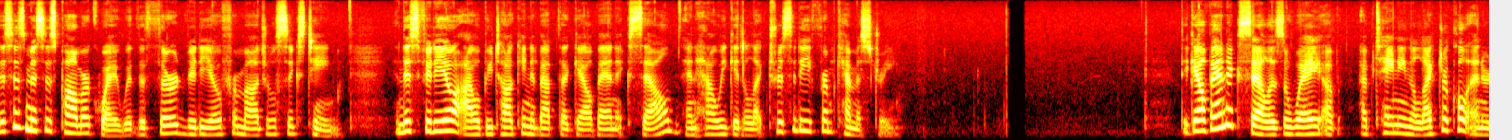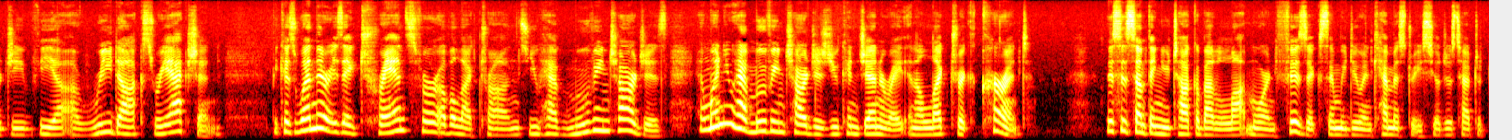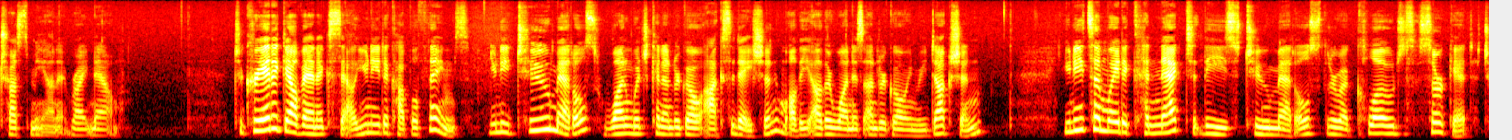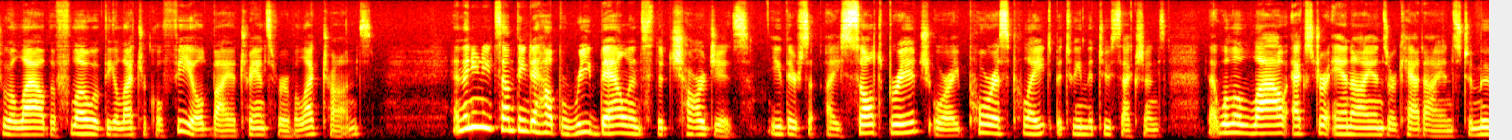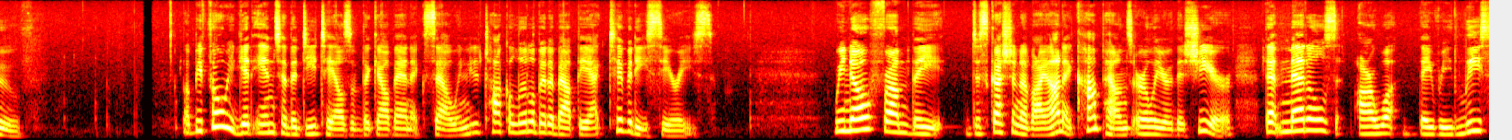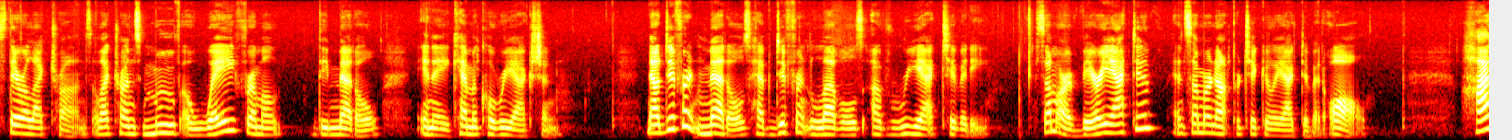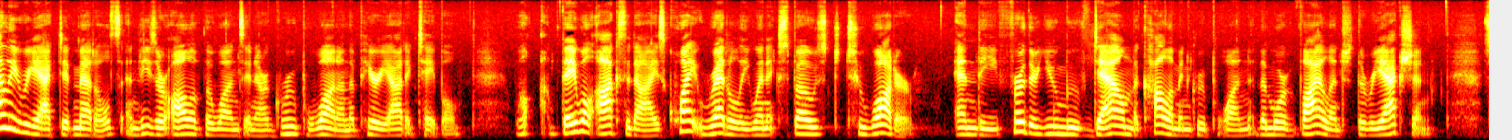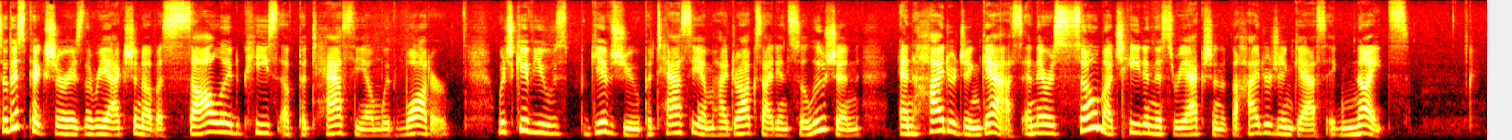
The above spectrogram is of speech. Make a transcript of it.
This is Mrs. Palmer Quay with the third video for Module 16. In this video I will be talking about the galvanic cell and how we get electricity from chemistry. The galvanic cell is a way of obtaining electrical energy via a redox reaction because when there is a transfer of electrons you have moving charges and when you have moving charges you can generate an electric current this is something you talk about a lot more in physics than we do in chemistry, so you'll just have to trust me on it right now. To create a galvanic cell, you need a couple things. You need two metals, one which can undergo oxidation while the other one is undergoing reduction. You need some way to connect these two metals through a closed circuit to allow the flow of the electrical field by a transfer of electrons. And then you need something to help rebalance the charges, either a salt bridge or a porous plate between the two sections that will allow extra anions or cations to move. But before we get into the details of the galvanic cell, we need to talk a little bit about the activity series. We know from the discussion of ionic compounds earlier this year that metals are what they release their electrons. Electrons move away from a, the metal in a chemical reaction. Now, different metals have different levels of reactivity. Some are very active and some are not particularly active at all. Highly reactive metals, and these are all of the ones in our group 1 on the periodic table, well, they will oxidize quite readily when exposed to water. And the further you move down the column in group 1, the more violent the reaction. So this picture is the reaction of a solid piece of potassium with water, which give you, gives you potassium hydroxide in solution and hydrogen gas. And there is so much heat in this reaction that the hydrogen gas ignites.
